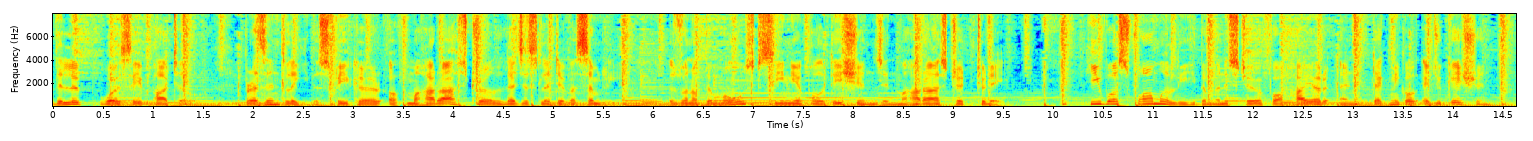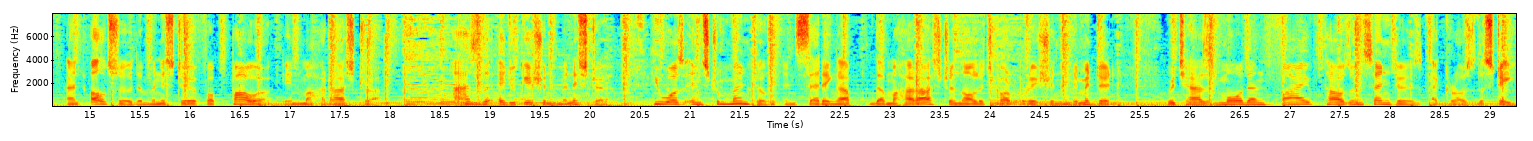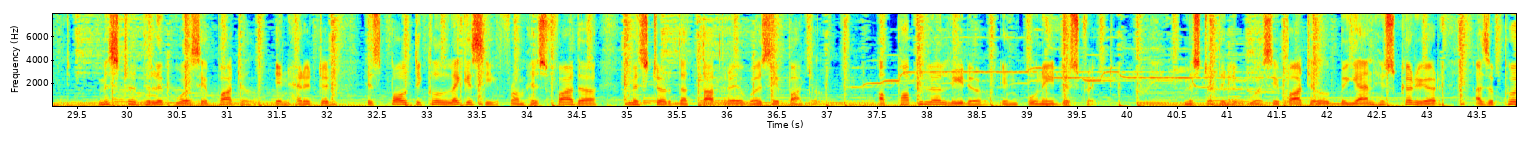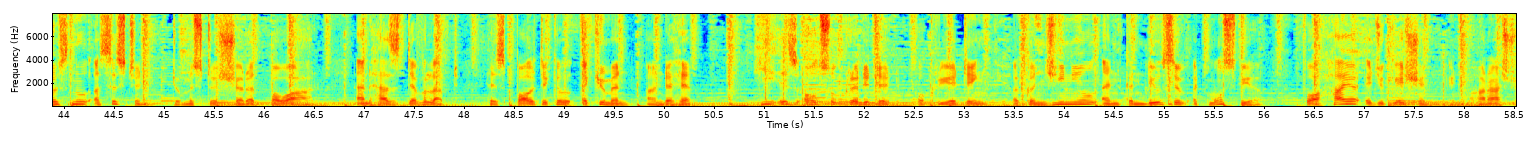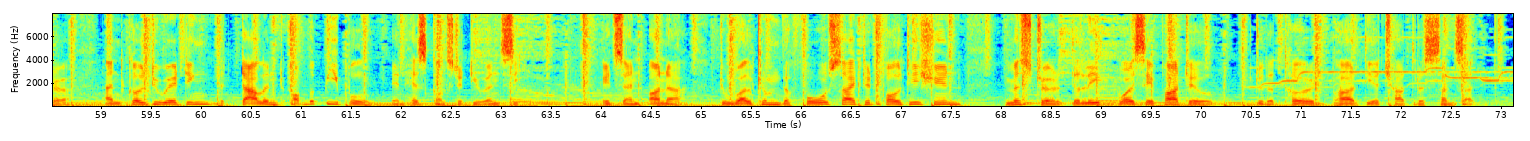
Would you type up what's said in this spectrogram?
Dilip Walse Patil, presently the Speaker of Maharashtra Legislative Assembly, is one of the most senior politicians in Maharashtra today. He was formerly the Minister for Higher and Technical Education and also the Minister for Power in Maharashtra. As the Education Minister, he was instrumental in setting up the Maharashtra Knowledge Corporation Limited, which has more than 5,000 centers across the state. Mr. Dilip Walse Patil inherited his political legacy from his father, Mr. Dattatreya Walse Patil, a popular leader in Pune district. Mr. Dilip Walse Patil began his career as a personal assistant to Mr. Sharad Pawar and has developed his political acumen under him. He is also credited for creating a congenial and conducive atmosphere for higher education in Maharashtra and cultivating the talent of the people in his constituency. It's an honor to welcome the foresighted politician, Mr. Dilip Walse Patil, to the 3rd Bharatiya Chhatra Sansad.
